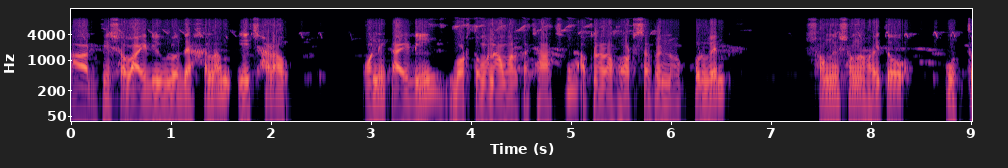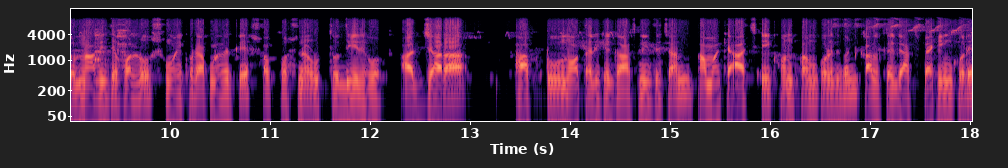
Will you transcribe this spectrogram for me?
আর যেসব আইডিগুলো দেখালাম, এছাড়াও অনেক আইডি বর্তমানে আমার কাছে আছে। আপনারা হোয়াটসঅ্যাপে নক করবেন। সঙ্গে সঙ্গে হয়তো উত্তর না দিতে পারলেও সময় করে আপনাদেরকে সব প্রশ্নের উত্তর দিয়ে দেবো। আর যারা আপ টু ন তারিখে গাছ নিতে চান, আমাকে আজকেই কনফার্ম করে দেবেন, কালকে গাছ প্যাকিং করে,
